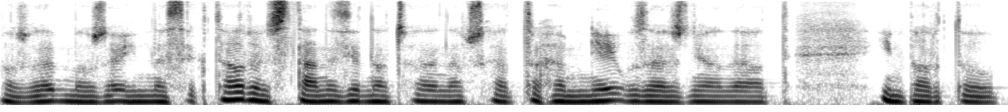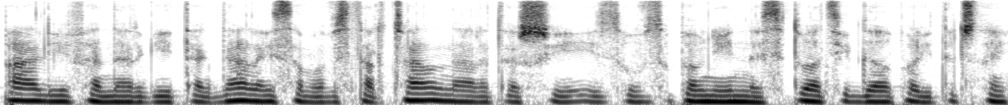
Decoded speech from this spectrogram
może, może inne sektory. Stany Zjednoczone na przykład trochę mniej uzależnione od importu paliw, energii i tak dalej, samowystarczalne, ale też i, i w zupełnie innej sytuacji geopolitycznej.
